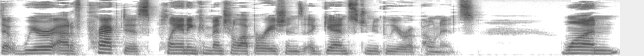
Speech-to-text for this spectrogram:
that we're out of practice planning conventional operations against nuclear opponents. One,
